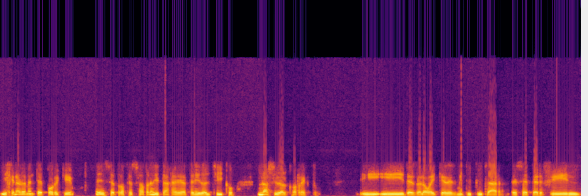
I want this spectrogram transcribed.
y generalmente porque ese proceso de aprendizaje que ha tenido el chico no ha sido el correcto. Y, desde luego hay que desmitificar ese perfil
